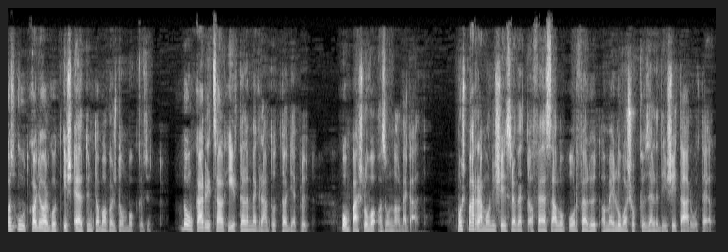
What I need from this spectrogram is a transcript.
Az út kanyargott, és eltűnt a magas dombok között. Don Carricál hirtelen megrántotta a gyeplőt. Pompás lova azonnal megállt. Most már Ramon is észrevette a felszálló porfelhőt, amely lovasok közeledését árult el.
